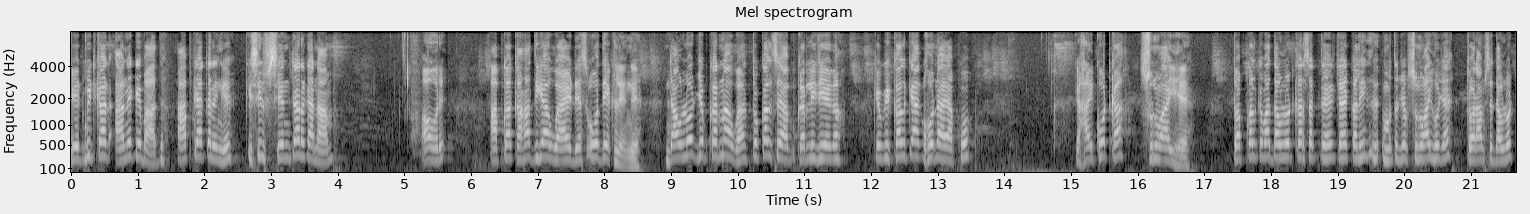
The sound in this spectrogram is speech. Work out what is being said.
एडमिट कार्ड आने के बाद आप क्या करेंगे कि सिर्फ़ सेंटर का नाम और आपका कहाँ दिया हुआ है एड्रेस वो देख लेंगे। डाउनलोड जब करना होगा तो कल से आप कर लीजिएगा, क्योंकि कल क्या होना है आपको कि हाई कोर्ट का सुनवाई है। तो आप कल के बाद डाउनलोड कर सकते हैं, चाहे कल ही मतलब जब सुनवाई हो जाए तो आराम से डाउनलोड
